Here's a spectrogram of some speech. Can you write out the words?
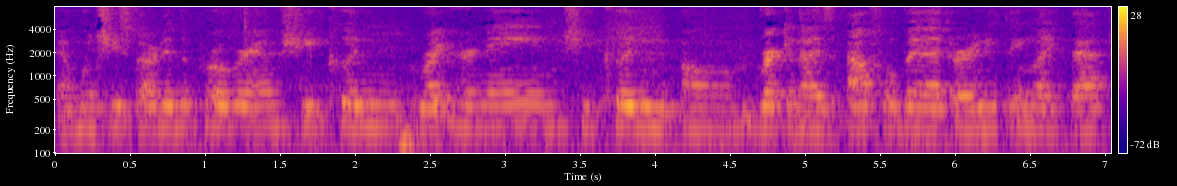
and when she started the program, she couldn't write her name, she couldn't um, recognize alphabet or anything like that.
